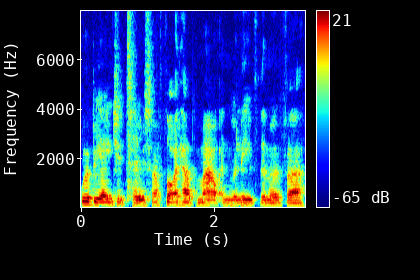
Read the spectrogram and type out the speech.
Would be aged too, so I thought I'd help them out and relieve them of uh,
